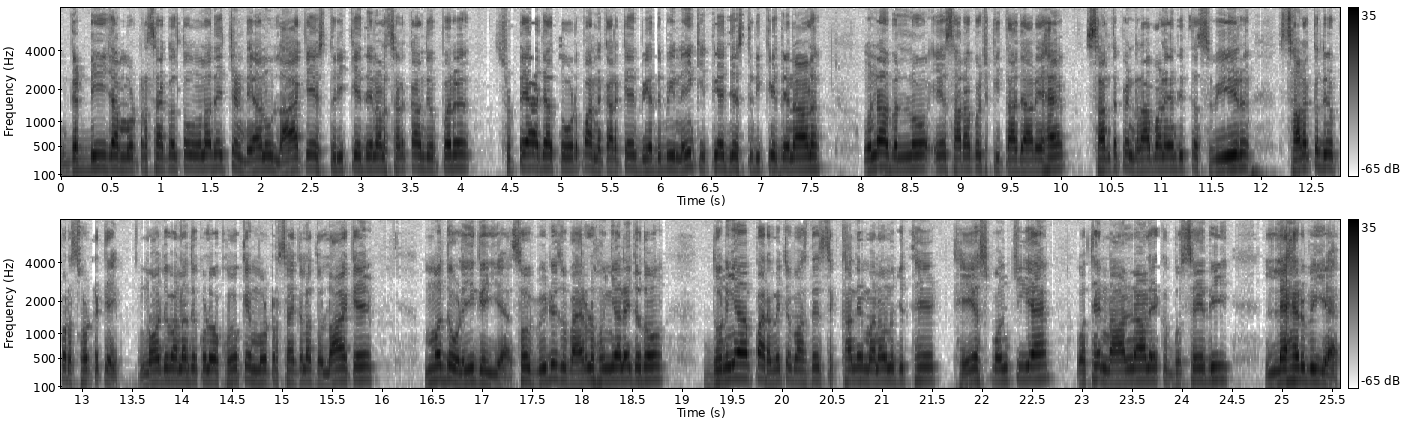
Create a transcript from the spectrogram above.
ਗੱਡੀ ਜਾਂ ਮੋਟਰਸਾਈਕਲ ਤੋਂ ਉਹਨਾਂ ਦੇ ਝੰਡਿਆਂ ਨੂੰ ਲਾ ਕੇ ਇਸ ਤਰੀਕੇ ਦੇ ਨਾਲ ਸੜਕਾਂ ਦੇ ਉੱਪਰ ਸੁੱਟਿਆ ਜਾਂ ਤੋੜ ਭੰਨ ਕਰਕੇ ਬੇਅਦਬੀ ਨਹੀਂ ਕੀਤੀ ਹੈ, ਜਿਸ ਤਰੀਕੇ ਦੇ ਨਾਲ ਉਹਨਾਂ ਵੱਲੋਂ ਇਹ ਸਾਰਾ ਕੁਝ ਕੀਤਾ ਜਾ ਰਿਹਾ ਹੈ। ਸੰਤ ਭਿੰਡਰਾਂ ਵਾਲਿਆਂ ਦੀ ਤਸਵੀਰ ਸੜਕ ਦੇ ਉੱਪਰ ਸੁੱਟ ਕੇ ਨੌਜਵਾਨਾਂ ਦੇ ਕੋਲੋਂ ਖੋ ਕੇ ਮੋਟਰਸਾਈਕਲਾਂ ਤੋਂ ਲਾ ਕੇ ਮਧੋਲੀ ਗਈ ਹੈ। ਸੋ ਵੀਡੀਓਜ਼ ਵਾਇਰਲ ਹੋਈਆਂ ਨੇ ਜਦੋਂ ਦੁਨੀਆ ਭਰ ਵਿੱਚ ਵਸਦੇ ਸਿੱਖਾਂ ਦੇ ਮਨਾਂ ਨੂੰ ਜਿੱਥੇ ਠੇਸ ਪਹੁੰਚੀ ਹੈ, ਉੱਥੇ ਨਾਲ ਨਾਲ ਇੱਕ ਗੁੱਸੇ ਦੀ ਲਹਿਰ ਵੀ ਹੈ।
